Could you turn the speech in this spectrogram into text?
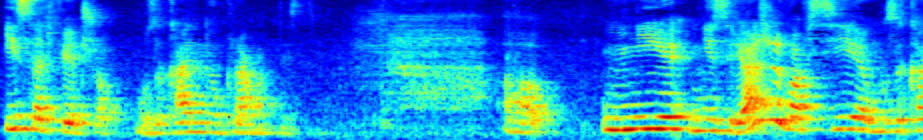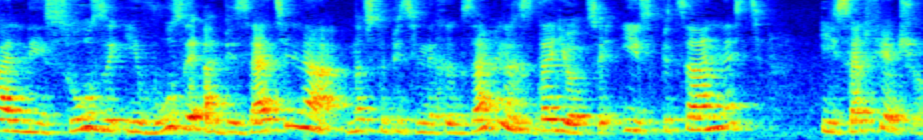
и сольфеджио, музыкальную грамотность. А, не, не зря же во все музыкальные СУЗы и ВУЗы обязательно на вступительных экзаменах сдается и специальность, и сольфеджио.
